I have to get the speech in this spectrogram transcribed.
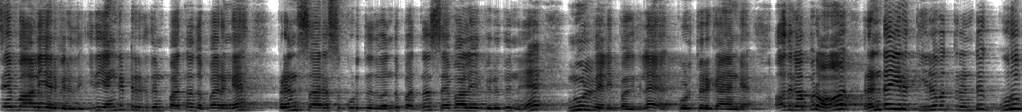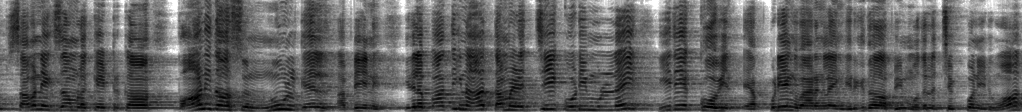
செவாலியர் விருது. இது எங்கிட்ட இருக்குதுன்னு பார்த்தா அதை பாருங்க பிரெஞ்சு அரசு கொடுத்தது வந்து பார்த்தா செவாலியர் விருதுன்னு நூல்வேலி பகுதியில் கொடுத்துருக்காங்க. அதுக்கப்புறம் ரெண்டாயிரத்தி இருபத்தி ரெண்டு குரூப் செவன் எக்ஸாம்ல கேட்டிருக்கான் வாணிதாசன் நூல்கள் அப்படின்னு. இதுல பாத்தீங்கன்னா தமிழச்சி கொடிமுல்லை இதே கோவில். அப்படியே இங்க பாருங்களேன் இங்க இருக்குதா அப்படின்னு முதல்ல செக் பண்ணிடுவோம்.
